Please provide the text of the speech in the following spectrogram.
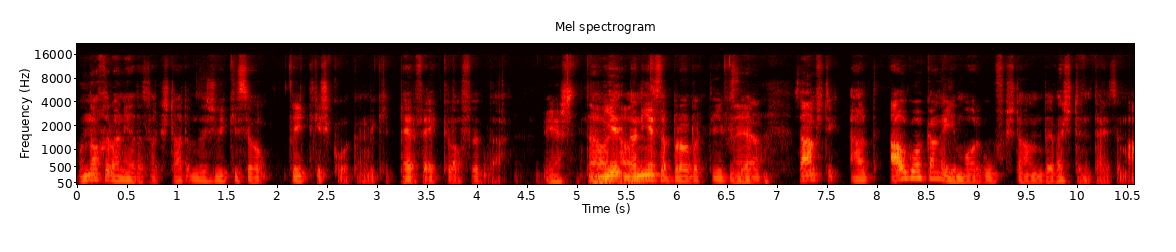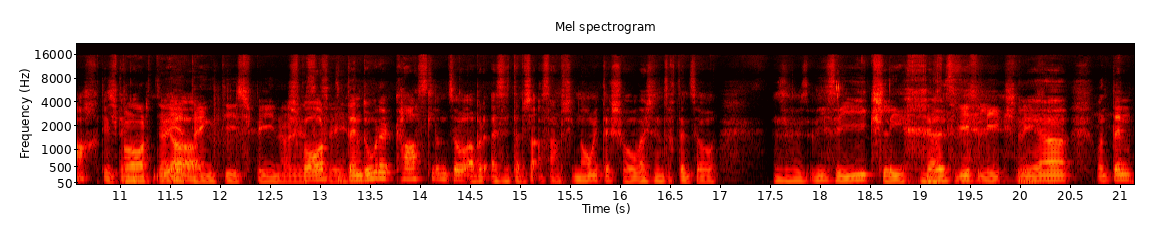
Und nachher habe ich das halt gestartet und das ist wirklich so, Freitag ist gut gegangen, wirklich perfekt gelaufen, der Tag. Erster Noch Tag. nie, halt. noch nie so produktiv gewesen, Ja. Samstag halt auch gut gegangen, ich morgen aufgestanden, weißt du, dann teils um 8 Uhr. Sport, ja, ja. ich denke, ich das Sport, dann durchgekasselt und so, aber es hat aber so- am Samstagnachmittag schon, weißt du, dann sich dann so, wie so eingeschlichen. habe. Wie viel eingeschlichen? Ja, und dann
